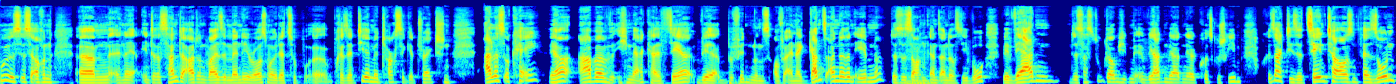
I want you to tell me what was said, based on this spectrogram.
cool, es ist ja auch ein, ähm, eine interessante Art und Weise, Mandy Rose mal wieder zu äh, präsentieren mit Toxic Attraction. Alles okay, ja, aber ich merke halt sehr, wir befinden uns auf einer ganz anderen Ebene. Das ist mhm. auch ein mhm. ganz anderes Niveau. Wir werden, das hast du, glaube ich, wir hatten, wir hatten ja kurz geschrieben, gesagt, diese 10.000 Personen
